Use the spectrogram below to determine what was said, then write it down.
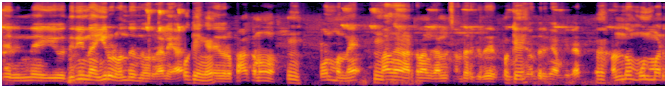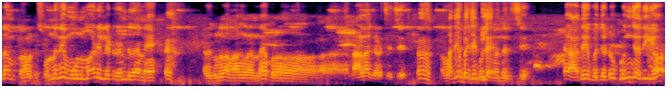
சரி இன்னைக்கு திடீர்னு நான் ஈரோடு வந்திருந்த ஒரு வேலையா? ஓகேங்க இவரை பார்க்கணும். ஃபோன் பண்ணேன். வாங்க அடுத்த நாள் காலையில் சந்தை இருக்குது. Okay. வந்துருங்க அப்படின்னா. வந்தோம். மூணு மாடு தான் சொன்னதே மூணு மாடு இல்லாட்டி ரெண்டு தானே. அதுக்குள்ள தான் வாங்கலான்னு அப்புறம் நாளா கிடைச்சிச்சு. அதே பட்ஜெட்ல வந்துருச்சு. அதே பட்ஜெட்டும் கொஞ்சம் அதிகம்.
